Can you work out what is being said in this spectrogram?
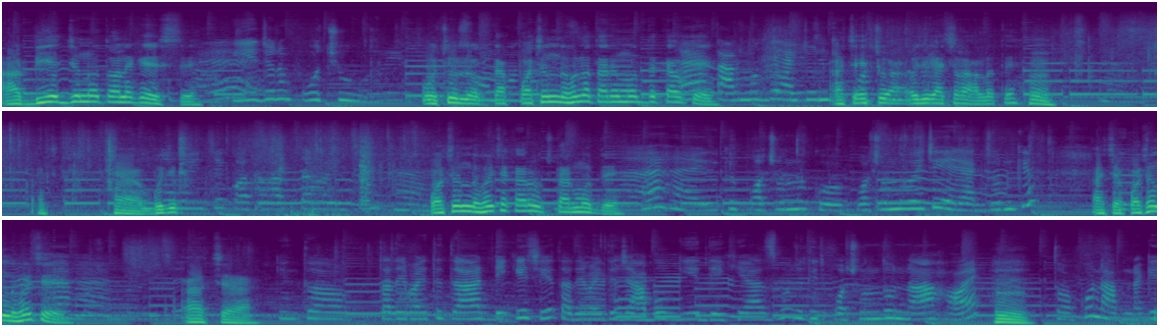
আর বিয়ের জন্য তো অনেকে এসছে? বিয়ের জন্য প্রচুর। প্রচুর লোক। তা পছন্দ হলো তার মধ্যে কাউকে? হ্যাঁ, একজন আচ্ছা একটু ওইদিকে আছে আলোতে হুম। আচ্ছা হ্যাঁ বুঝি হ্যাঁ। পছন্দ হয়েছে কারও তার মধ্যে? হ্যাঁ হ্যাঁ পছন্দ পছন্দ হয়েছে এর একজনকে। আচ্ছা পছন্দ হয়েছে? হ্যাঁ আচ্ছা। কিন্তু তাদের বাড়িতে যারা ডেকেছে তাদের বাড়িতে যাব গিয়ে দেখে আসব। যদি পছন্দ না হয় তখন আপনাকে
